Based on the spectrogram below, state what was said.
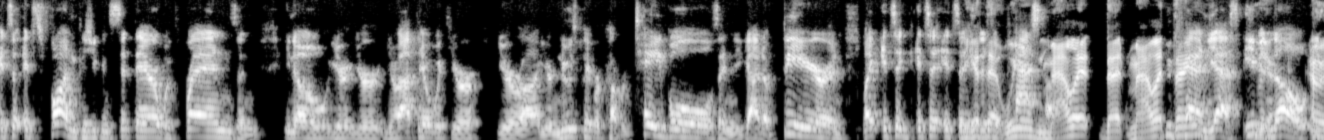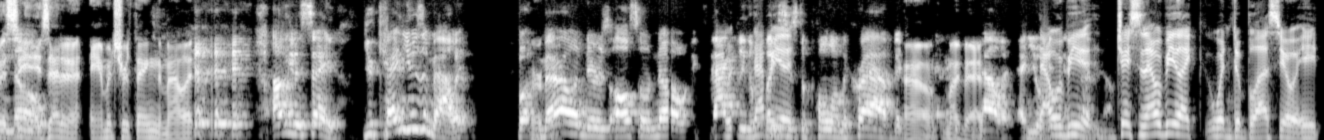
It's a, it's fun because you can sit there with friends, and you know you're you're you're out there with your your uh, your newspaper covered tables, and you got a beer, and like it's a it's a it's a you get that weird pastime. mallet, that mallet You thing. can, yes, even Yeah. though Oh, even see, though is that an amateur thing? The mallet. I'm going to say you can use a mallet, but Okay. Marylanders also know exactly the That'd places a- to pull on the crab. That Oh, my use bad. Mallet, and you'll that would be crab. Jason. That would be like when De Blasio ate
